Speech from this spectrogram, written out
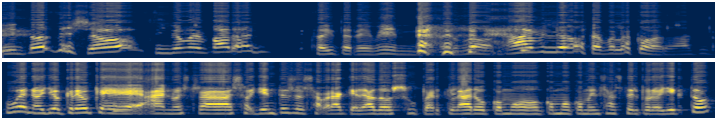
Entonces yo, si no me paran, soy tremenda, perdón, hablo hasta por los codos. Bueno, yo creo que a nuestras oyentes les habrá quedado súper claro cómo, cómo comenzaste el proyecto.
